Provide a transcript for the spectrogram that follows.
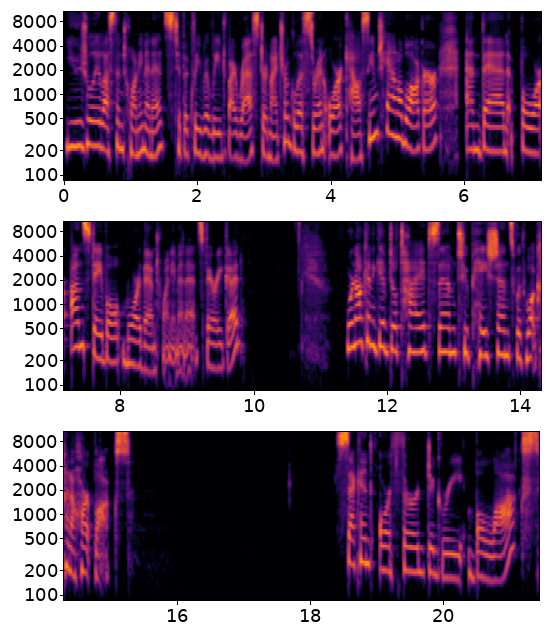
Usually less than 20 minutes typically relieved by rest or nitroglycerin or calcium channel blocker. And then for unstable more than 20 minutes. Very good. We're not going to give diltiazem to patients with what kind of heart blocks second or third degree blocks.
